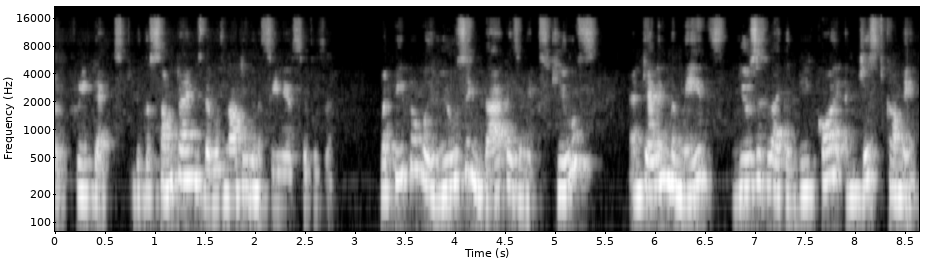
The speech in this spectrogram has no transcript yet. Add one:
a pretext because sometimes there was not even a senior citizen. But people were using that as an excuse and telling the maids, use it like a decoy and just come in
